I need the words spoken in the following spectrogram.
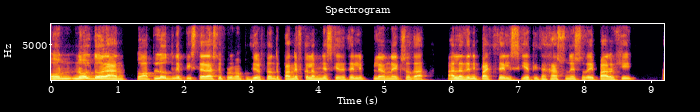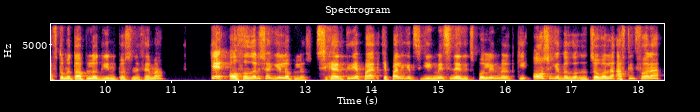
Ο Νόλντοραν, το upload είναι επίσης τεράστιο πρόβλημα που διορθώνεται πανεύκολα μιας και δεν θέλει πλέον έξοδα, αλλά δεν υπάρχει θέληση γιατί θα χάσουν έσοδα υπάροχοι. Αυτό με το upload γενικώς είναι θέμα. Και ο Θοδωρής Αγγελόπουλος. Συγχαρητήρια και πάλι για τη συγκεκριμένη συνέντευξη. Πολύ ενημερωτική. Όσο για τον Τσόβολο, αυτή τη φορά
